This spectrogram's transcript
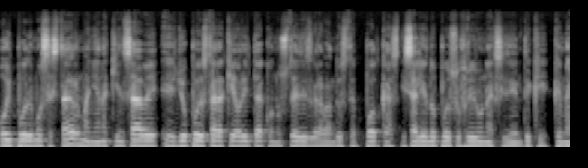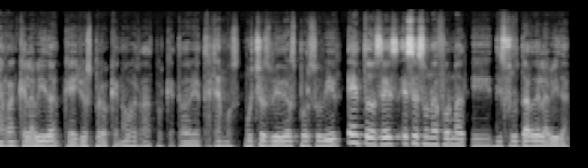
Hoy podemos estar, mañana quién sabe. Eh, yo puedo estar aquí ahorita con ustedes grabando este podcast y saliendo puedo sufrir un accidente que, que me arranque la vida, que yo espero que no, ¿verdad? Porque todavía tenemos muchos videos por subir. Entonces, esa es una forma de disfrutar de la vida,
